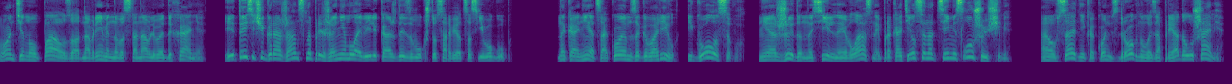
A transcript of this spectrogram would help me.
Он тянул паузу, одновременно восстанавливая дыхание, и тысячи горожан с напряжением ловили каждый звук, что сорвется с его губ. Наконец, Акоем заговорил, и голос его, неожиданно сильный и властный, прокатился над всеми слушающими, а у всадника конь вздрогнул и запрядал ушами.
